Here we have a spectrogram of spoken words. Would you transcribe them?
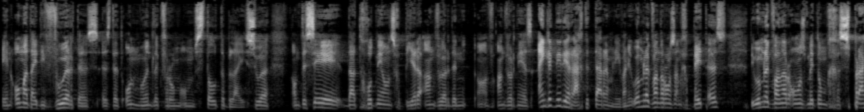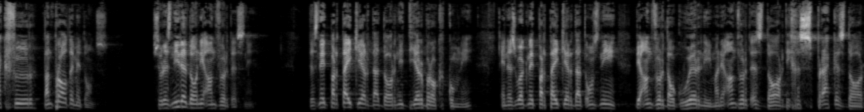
en omdat hy die woord is, is dit onmoontlik vir hom om stil te bly. So om te sê dat God nie ons gebede antwoord nie antwoord nie is eintlik nie die regte term nie, want die oomblik wanneer ons in gebed is, die oomblik wanneer ons met hom gesprek voer, dan praat hy met ons. So dis nie dat daar nie antwoord is nie. Dis net partykeer dat daar nie deurbrok kom nie. En dis ook net partykeer dat ons nie die antwoord dalk hoor nie, maar die antwoord is daar, die gesprek is daar.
